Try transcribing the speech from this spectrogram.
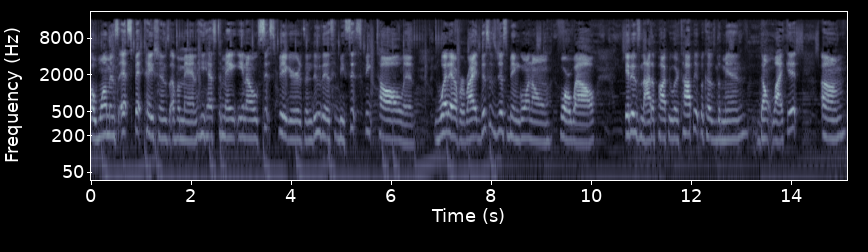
a woman's expectations of a man. He has to make, you know, six figures and do this, be six feet tall and whatever, right? This has just been going on for a while. It is not a popular topic because the men don't like it. Um,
